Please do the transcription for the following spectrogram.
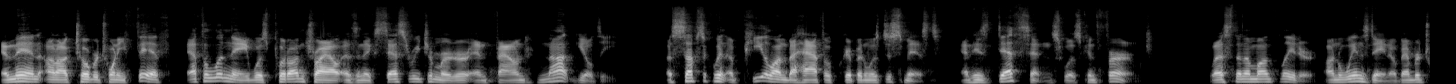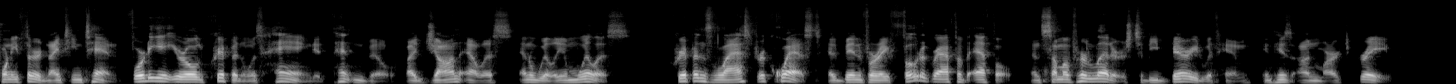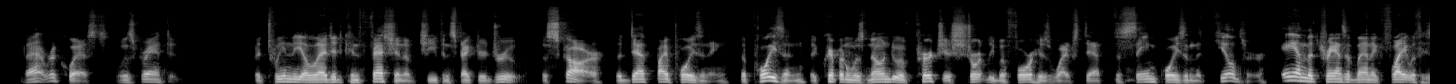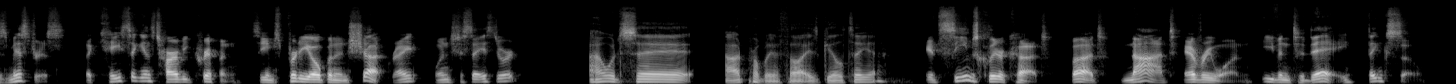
And then on October 25th, Ethel Lene was put on trial as an accessory to murder and found not guilty. A subsequent appeal on behalf of Crippen was dismissed, and his death sentence was confirmed. Less than a month later, on Wednesday, November 23, 1910, 48 year old Crippen was hanged at Pentonville by John Ellis and William Willis. Crippen's last request had been for a photograph of Ethel and some of her letters to be buried with him in his unmarked grave. That request was granted between the alleged confession of Chief Inspector Drew, the scar, the death by poisoning, the poison that Crippen was known to have purchased shortly before his wife's death, the same poison that killed her, and the transatlantic flight with his mistress, the case against Harvey Crippen seems pretty open and shut, right? Wouldn't you say, Stuart? I would say I'd probably have thought he's guilty, yeah. It seems clear cut, but not everyone, even today, thinks so.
